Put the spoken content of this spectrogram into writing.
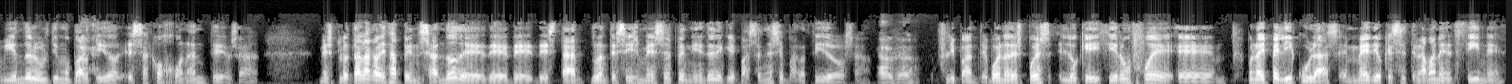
viendo el último partido. Es acojonante. O sea, me explota la cabeza pensando de, de, de, de estar durante seis meses pendiente de qué pasa en ese partido. O sea, Claro, claro. flipante. Bueno, después lo que hicieron fue, eh, bueno, hay películas en medio que se estrenaban en cine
